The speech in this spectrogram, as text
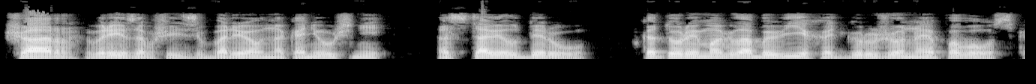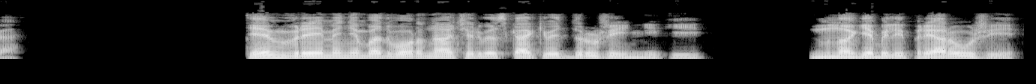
шар, врезавшись в бревна конюшни, оставил дыру, в которой могла бы въехать груженная повозка. Тем временем во двор начали выскакивать дружинники. Многие были при оружии,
